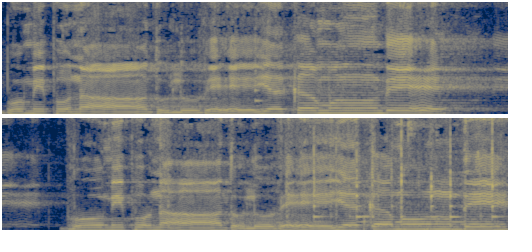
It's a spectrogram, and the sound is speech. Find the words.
భూమి పునాదులు వేయక ముందే భూమి పునాదులు వేయక ముందే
